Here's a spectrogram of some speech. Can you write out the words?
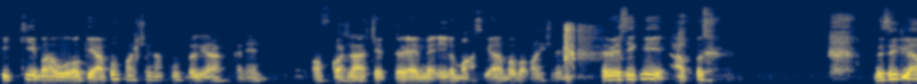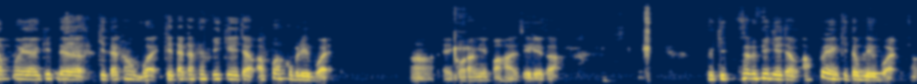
fikir bahawa okay apa function aku sebagai rakan kan? Of course lah chapter MAT ni lemah sikit lah babak function kan. Tapi basically apa basically apa yang kita kita akan buat kita akan terfikir macam apa aku boleh buat? Ha eh korang ni faham serius lah kita selalu fikir macam apa yang kita boleh buat? Macam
